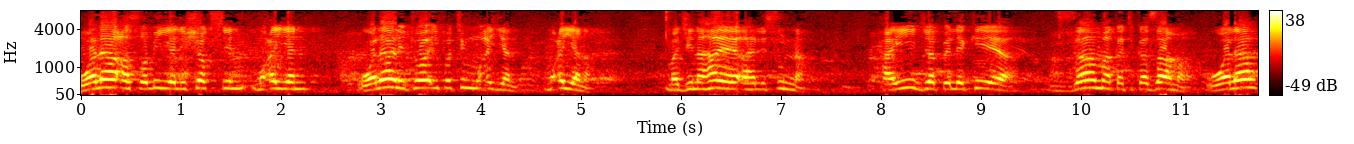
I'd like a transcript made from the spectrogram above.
wala asabiyya li shakhsin muayyan wala li ta'ifatin muayyan muayyana. Majina haya ya ahli sunna haijapelekea zama katika zama wala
